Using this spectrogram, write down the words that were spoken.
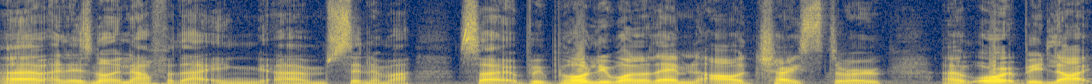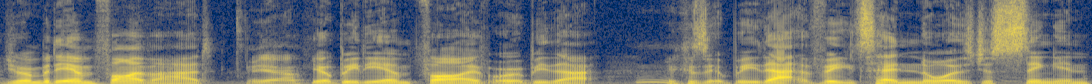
uh, and there's not enough of that in um, cinema. So it'd be probably one of them that I'd chase through, um, or it'd be like, do you remember the M5 I had? Yeah. It'll be the M5, or it'd be that. Because it would be that V10 noise just singing,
